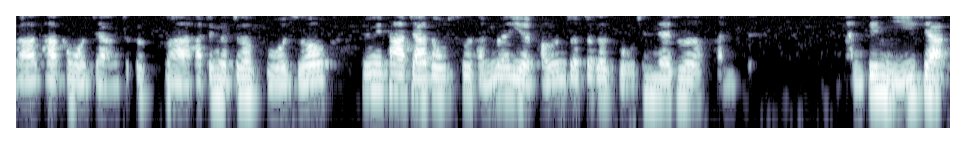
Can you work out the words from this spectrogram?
啊，他跟我讲这个啊，他进了这个股的时候，因为大家都是很乐意的讨论这这个股现在是很很定一下。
